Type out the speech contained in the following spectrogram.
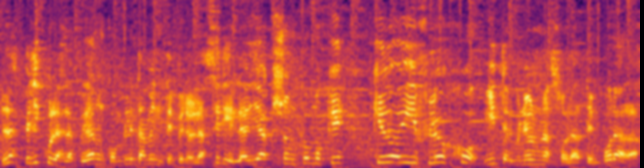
Las películas la pegaron completamente, pero la serie live action como que quedó ahí flojo y terminó en una sola temporada.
